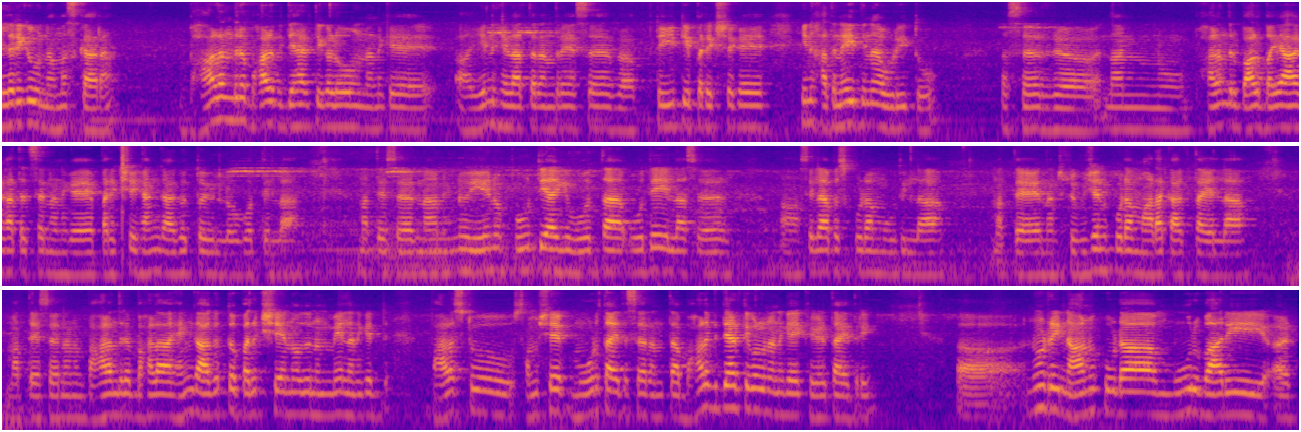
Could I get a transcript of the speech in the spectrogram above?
ಎಲ್ಲರಿಗೂ ನಮಸ್ಕಾರ. ಭಾಳ ಅಂದರೆ ಭಾಳ ವಿದ್ಯಾರ್ಥಿಗಳು ನನಗೆ ಏನು ಹೇಳತ್ತಾರಂದರೆ ಸರ್ ಟಿ ಇ ಟಿ ಪರೀಕ್ಷೆಗೆ ಇನ್ನು ಹದಿನೈದು ದಿನ ಉಳೀತು. ಸರ್, ನಾನು ಭಾಳ ಅಂದ್ರೆ ಭಾಳ ಭಯ ಆಗತ್ತದ ಸರ್ ನನಗೆ, ಪರೀಕ್ಷೆ ಹೆಂಗೆ ಆಗುತ್ತೋ ಇಲ್ಲೋ ಗೊತ್ತಿಲ್ಲ. ಮತ್ತು ಸರ್, ನಾನು ಇನ್ನೂ ಏನು ಪೂರ್ತಿಯಾಗಿ ಓದ್ತಾ, ಓದೇ ಇಲ್ಲ ಸರ್. ಸಿಲೆಬಸ್ ಕೂಡ ಮುಗಿದಿಲ್ಲ. ಮತ್ತು ನಾನು ರಿವಿಷನ್ ಕೂಡ ಮಾಡೋಕ್ಕಾಗ್ತಾ ಇಲ್ಲ. ಮತ್ತು ಸರ್ ನಾನು ಬಹಳ ಅಂದರೆ ಬಹಳ ಹೆಂಗೆ ಆಗುತ್ತೋ ಪರೀಕ್ಷೆ ಅನ್ನೋದು ನನ್ನ ಮೇಲೆ ನನಗೆ ಬಹಳಷ್ಟು ಸಂಶಯ ಮೂಡ್ತಾ ಇದೆ ಸರ್ ಅಂತ ಬಹಳ ವಿದ್ಯಾರ್ಥಿಗಳು ನನಗೆ ಕೇಳ್ತಾ ಇದ್ರಿ. ನೋಡ್ರಿ ನಾನು ಕೂಡ ಮೂರು ಬಾರಿ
